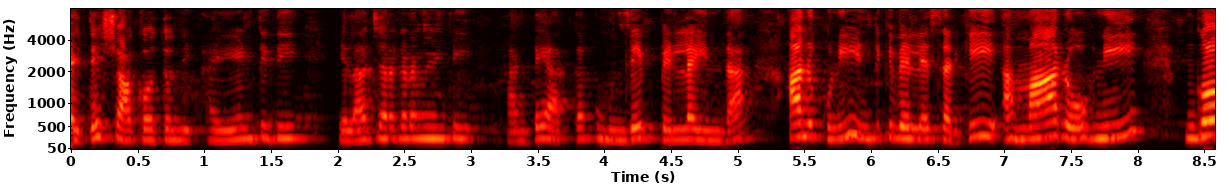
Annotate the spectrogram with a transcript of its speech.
అయితే షాక్ అవుతుంది. ఏంటిది? ఎలా జరగడం ఏంటి? అంటే అక్కకు ముందే పెళ్ళయిందా? అనుకుని ఇంటికి వెళ్ళేసరికి అమ్మా రోహిణి ఇంకో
